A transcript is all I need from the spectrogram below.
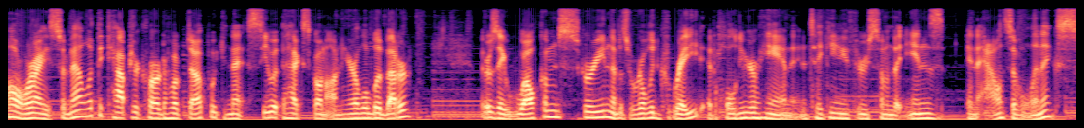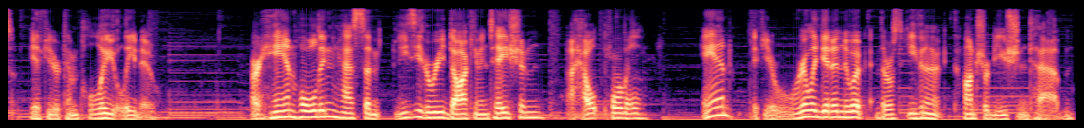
All right, so now with the capture card hooked up, we can see what the heck's going on here a little bit better. There's a welcome screen that is really great at holding your hand and taking you through some of the ins and outs of Linux if you're completely new. Our hand holding has some easy to read documentation, a help portal, and if you really get into it, there's even a contribution tab.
